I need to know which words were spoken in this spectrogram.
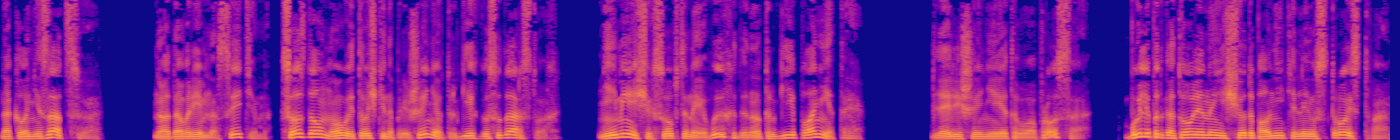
на колонизацию, но одновременно с этим создал новые точки напряжения в других государствах, не имеющих собственные выходы на другие планеты. Для решения этого вопроса были подготовлены еще дополнительные устройства,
